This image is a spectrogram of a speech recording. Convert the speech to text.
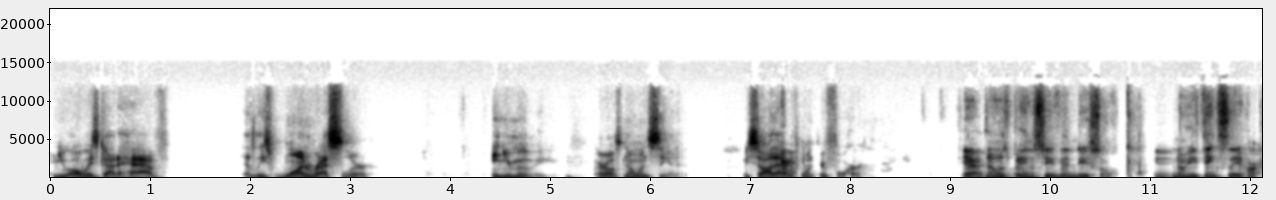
And you always got to have at least one wrestler in your movie, or else no one's seeing it. We saw that with one through four. Yeah, no one's paying to see Vin Diesel. You know, he thinks they are.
